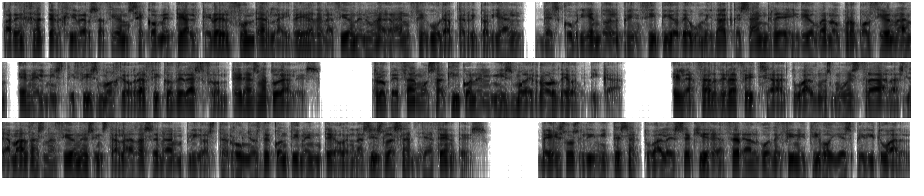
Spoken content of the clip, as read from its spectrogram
Pareja tergiversación se comete al querer fundar la idea de nación en una gran figura territorial, descubriendo el principio de unidad que sangre e idioma no proporcionan, en el misticismo geográfico de las fronteras naturales. Tropezamos aquí con el mismo error de óptica. El azar de la fecha actual nos muestra a las llamadas naciones instaladas en amplios terruños de continente o en las islas adyacentes. De esos límites actuales se quiere hacer algo definitivo y espiritual.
